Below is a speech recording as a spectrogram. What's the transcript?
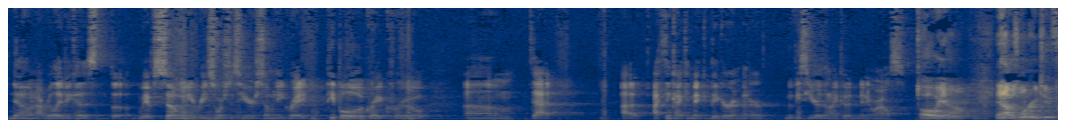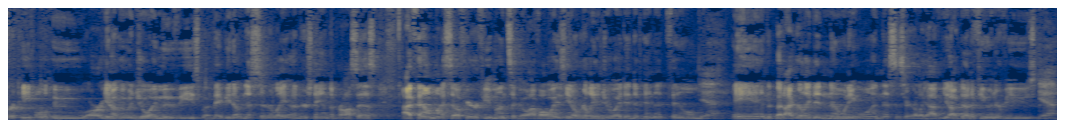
no, not really, because the, we have so many resources here, so many great people, great crew, um, that uh, I think I can make bigger and better movies here than I could anywhere else. oh yeah, And I was wondering too, for people who are you know who enjoy movies but maybe don't necessarily understand the process. I found myself here a few months ago. I've always you know really enjoyed independent film, Yeah. and but I really didn't know anyone necessarily. I've you know I've done a few interviews Yeah.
